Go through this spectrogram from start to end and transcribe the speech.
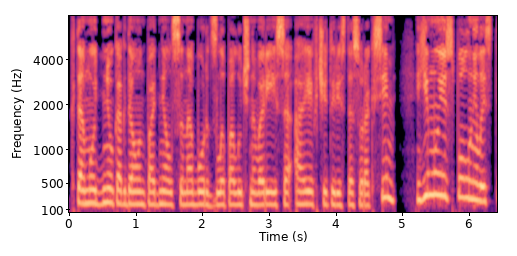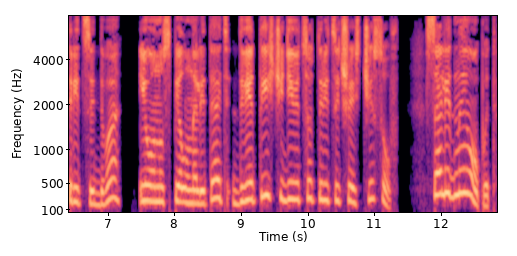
К тому дню, когда он поднялся на борт злополучного рейса АФ-447, ему исполнилось 32, и он успел налетать 2936 часов. Солидный опыт,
